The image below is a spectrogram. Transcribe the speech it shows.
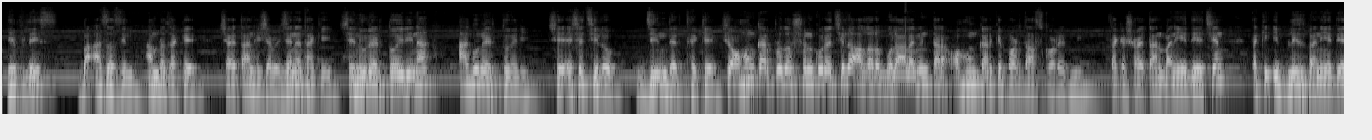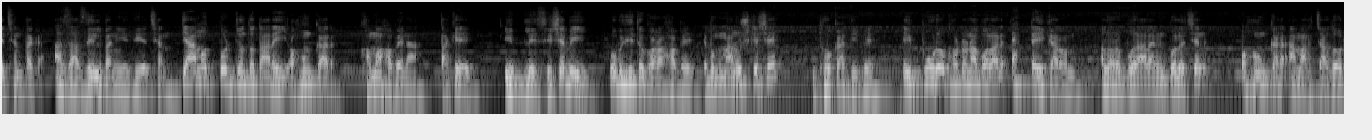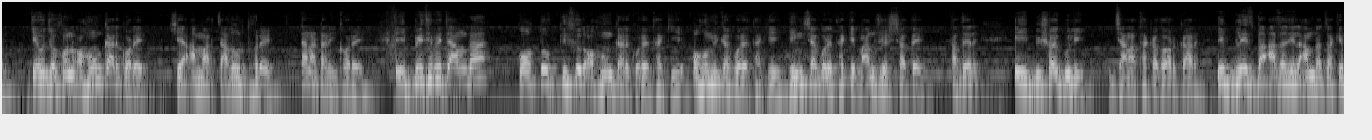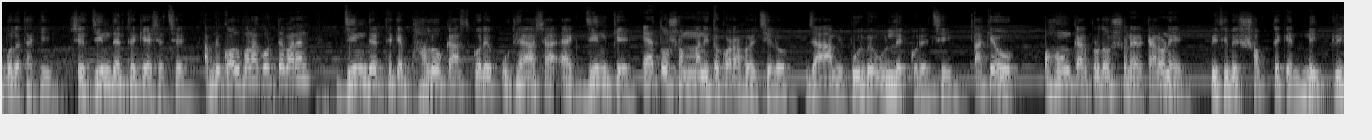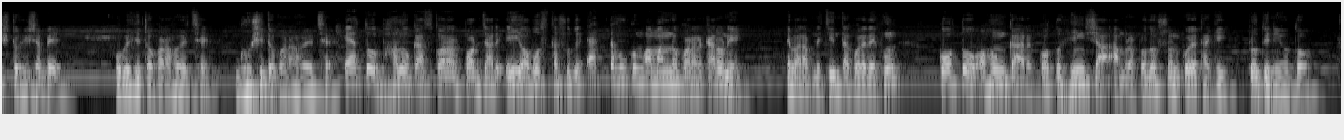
ইবলিস বা আজাজিল। আমরা যাকে শয়তান হিসাবে জেনে থাকি, সে নূরের তৈরি না, আগুনের তৈরি। সে এসেছিল জিনদের থেকে। সে অহংকার প্রদর্শন করেছিল, আল্লাহ রবুল আলমিন তার অহংকারকে বরদাস্ত করেননি। তাকে শয়তান বানিয়ে দিয়েছেন, তাকে ইবলিস বানিয়ে দিয়েছেন, তাকে আজাজিল বানিয়ে দিয়েছেন। কেয়ামত পর্যন্ত তার এই অহংকার ক্ষমা হবে না। তাকে ইবলিস হিসেবেই অভিহিত করা হবে এবং মানুষকে সে ধোকা দিবে। এই পুরো ঘটনা বলার একটাই কারণ। আল্লাহ রব্বুল আলমিন বলেছেন অহংকার আমার চাদর। কেউ যখন অহংকার করে, সে আমার চাদর ধরে টানাটানি করে। এই পৃথিবীতে আমরা কত কিছুর অহংকার করে থাকি, অহমিকা করে থাকি, হিংসা করে থাকি মানুষের সাথে। তাদের এই বিষয়গুলি জানা থাকা দরকার। ইবলিস বা আজাজিল আমরা যাকে বলে থাকি, সে জিনদের থেকে এসেছে। আপনি কল্পনা করতে পারেন, জিনদের থেকে ভালো কাজ করে উঠে আসা এক জিনকে এত সম্মানিত করা হয়েছিল, যা আমি পূর্বে উল্লেখ করেছি। তাকেও অহংকার প্রদর্শনের কারণে পৃথিবীর সব থেকে নিকৃষ্ট হিসেবে অভিহিত করা হয়েছে, ঘোষিত করা হয়েছে। এত ভালো কাজ করার পর যার এই অবস্থা শুধু একটা হুকুম অমান্য করার কারণে, এবার আপনি চিন্তা করে দেখুন কত অহংকার, কত হিংসা আমরা প্রদর্শন করে থাকি প্রতিনিয়ত।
